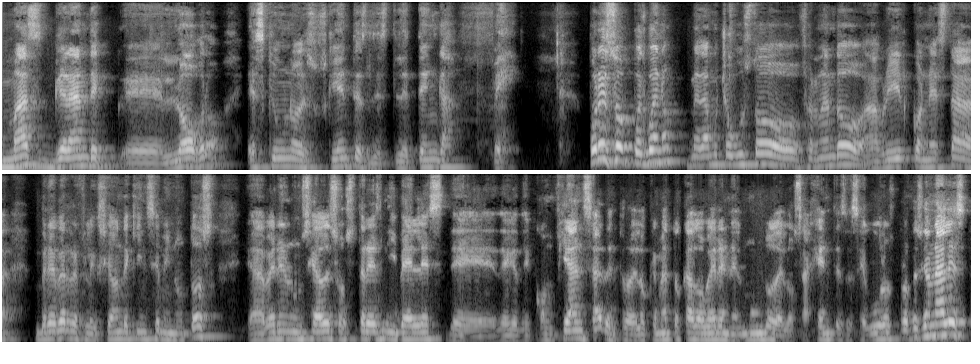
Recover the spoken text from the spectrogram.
más grande eh, logro es que uno de sus clientes le tenga fe. Por eso, pues bueno, me da mucho gusto, Fernando, abrir con esta breve reflexión de 15 minutos, haber enunciado esos tres niveles de, confianza dentro de lo que me ha tocado ver en el mundo de los agentes de seguros profesionales.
